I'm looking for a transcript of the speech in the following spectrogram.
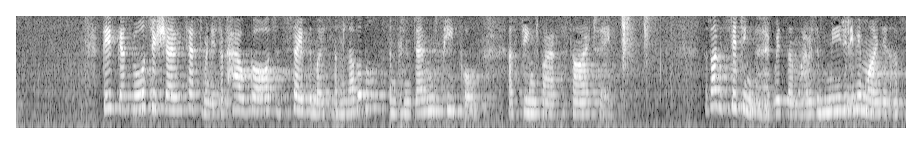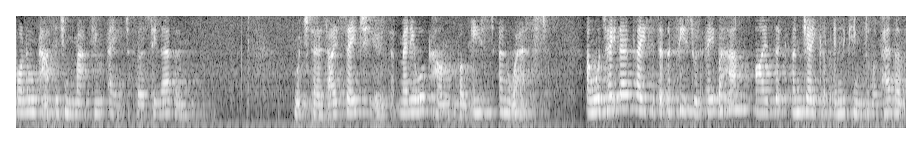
These guests were also sharing testimonies of how God had saved the most unlovable and condemned people as deemed by our society. As I was sitting there with them, I was immediately reminded of the following passage in Matthew 8, verse 11, which says, I say to you that many will come from east and west and will take their places at the feast with Abraham, Isaac, and Jacob in the kingdom of heaven.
